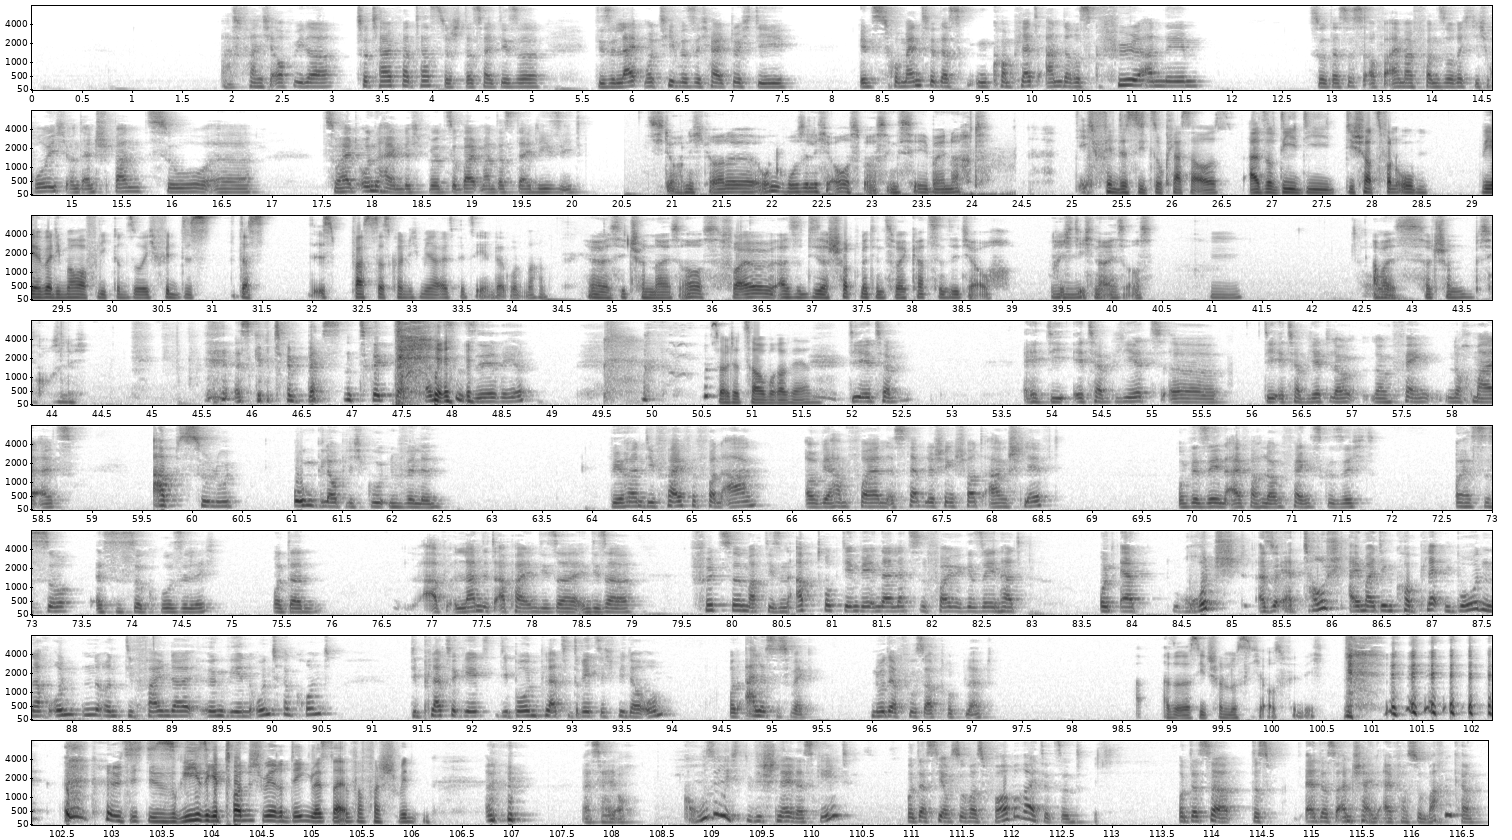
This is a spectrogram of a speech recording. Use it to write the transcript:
Das fand ich auch wieder total fantastisch, dass halt diese, diese Leitmotive sich halt durch die Instrumente das ein komplett anderes Gefühl annehmen. So dass es auf einmal von so richtig ruhig und entspannt zu, äh, zu halt unheimlich wird, sobald man das Daily sieht. Sieht auch nicht gerade ungruselig aus, Basing See bei Nacht. Ich finde, es sieht so klasse aus. Also die, die, die Shots von oben. Wie er über die Mauer fliegt und so. Ich finde, das, das ist was, das könnte ich mir als PC-Hintergrund machen. Ja, das sieht schon nice aus. Vor allem, also dieser Shot mit den zwei Katzen sieht ja auch mhm. richtig nice aus. Mhm. Aber es ist halt schon ein bisschen gruselig. Es gibt den besten Trick der ganzen Serie. Sollte Zauberer werden. Die, etab Ey, die etabliert, äh, die etabliert Long, Long Feng nochmal als absolut unglaublich guten Willen. Wir hören die Pfeife von Aang, aber wir haben vorher einen Establishing Shot, Aang schläft. Und wir sehen einfach Longfangs Gesicht. Und es ist so, es ist so gruselig. Und dann ab, landet Appa in dieser, in dieser Pfütze, macht diesen Abdruck, den wir in der letzten Folge gesehen hat. Und er rutscht, also er tauscht einmal den kompletten Boden nach unten und die fallen da irgendwie in den Untergrund die Platte geht, die Bodenplatte dreht sich wieder um und alles ist weg. Nur der Fußabdruck bleibt. Also das sieht schon lustig aus, finde ich. Dieses riesige, tonnenschwere Ding lässt er einfach verschwinden. Das ist halt auch gruselig, wie schnell das geht. Und dass die auf sowas vorbereitet sind. Und dass er, dass er das anscheinend einfach so machen kann.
